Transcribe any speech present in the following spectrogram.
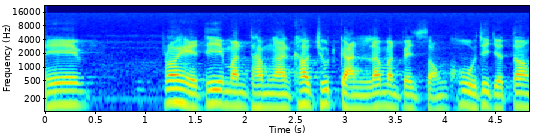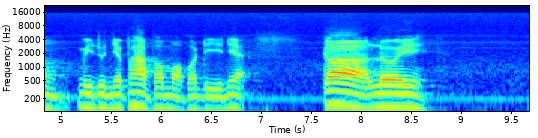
นี่เพราะเหตุที่มันทำงานเข้าชุดกัน แล้วมันเป็นสองคู่ที่จะต้องมีดุลยภาพพอเหมาะพอดีเนี่ยก็เลยเ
